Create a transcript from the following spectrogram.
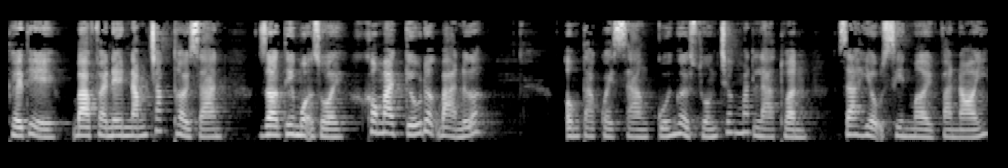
Thế thì bà phải nên nắm chắc thời gian. Giờ thì muộn rồi, không ai cứu được bà nữa. Ông ta quay sang cúi người xuống trước mắt La Thuần, ra hiệu xin mời và nói.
